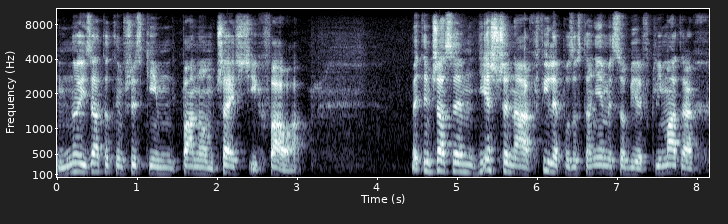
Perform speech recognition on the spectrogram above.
No i za to tym wszystkim panom cześć i chwała. My tymczasem jeszcze na chwilę pozostaniemy sobie w klimatach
